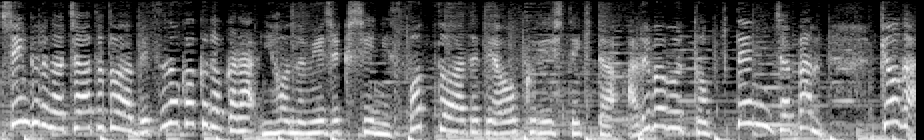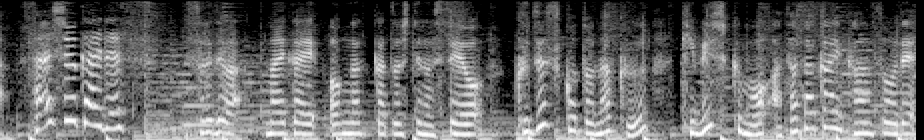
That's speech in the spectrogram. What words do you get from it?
シングルのチャートとは別の角度から日本のミュージックシーンにスポットを当ててお送りしてきたアルバムトップ10ジャパン今日が最終回です。それでは毎回音楽家としての姿勢を崩すことなく厳しくも温かい感想で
